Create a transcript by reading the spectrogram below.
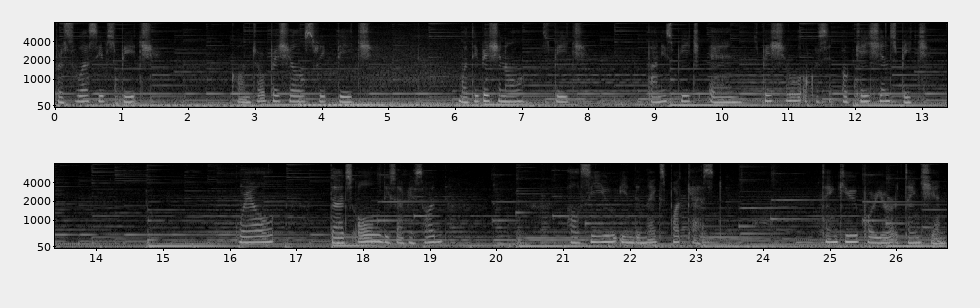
persuasive speech, controversial speech, motivational speech, funny speech, and special occasion speech. Well, that's all this episode. I'll see you in the next podcast. Thank you for your attention.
